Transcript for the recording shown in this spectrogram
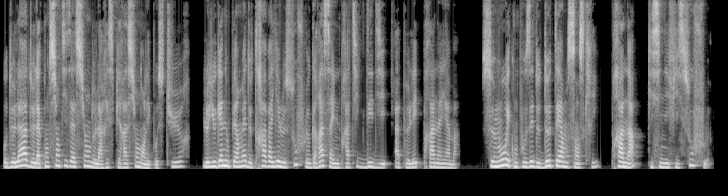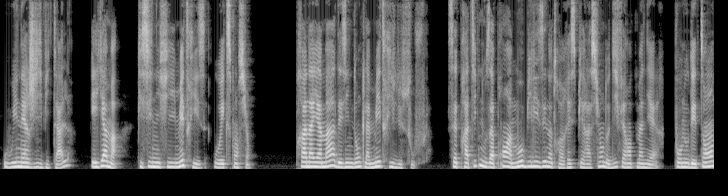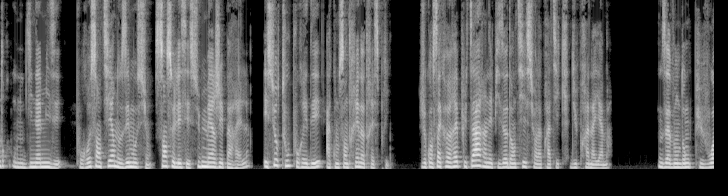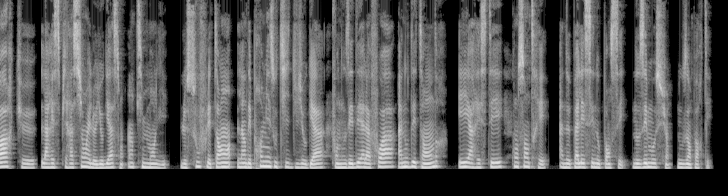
Au-delà de la conscientisation de la respiration dans les postures, le yoga nous permet de travailler le souffle grâce à une pratique dédiée appelée pranayama. Ce mot est composé de deux termes sanscrits, prana, qui signifie souffle ou énergie vitale, et yama, qui signifie maîtrise ou expansion. Pranayama désigne donc la maîtrise du souffle. Cette pratique nous apprend à mobiliser notre respiration de différentes manières, pour nous détendre ou nous dynamiser, pour ressentir nos émotions sans se laisser submerger par elles, et surtout pour aider à concentrer notre esprit. Je consacrerai plus tard un épisode entier sur la pratique du pranayama. Nous avons donc pu voir que la respiration et le yoga sont intimement liés. Le souffle étant l'un des premiers outils du yoga pour nous aider à la fois à nous détendre, et à rester concentrés, à ne pas laisser nos pensées, nos émotions nous emporter.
